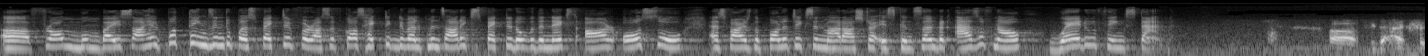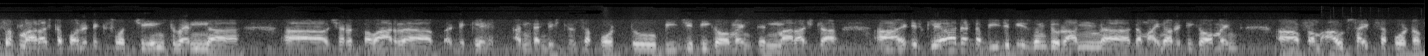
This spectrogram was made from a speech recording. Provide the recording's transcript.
from Mumbai. Sahil, put things into perspective for us. Of course, hectic developments are expected over the next hour or so as far as the politics in Maharashtra is concerned. But as of now, where do things stand? Uh, see, the axis of Maharashtra politics was changed when uh, uh, Sharad Pawar uh, declared unconditional support to BJP government in Maharashtra. Uh, it is clear that the BJP is going to run uh, the minority government from outside support of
